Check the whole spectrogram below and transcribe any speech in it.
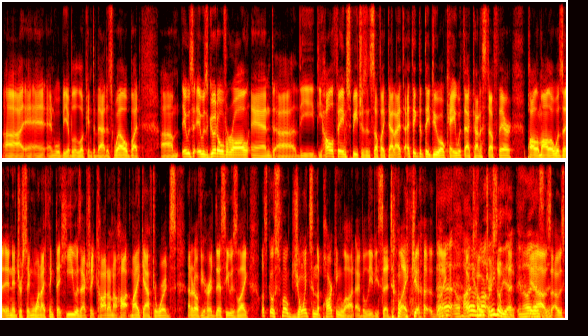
uh, and, and we'll be able to look into that as well. But um, it was it was good overall, and uh, the the Hall of Fame speeches and stuff like that. I, I think that they do okay with that kind of stuff there. Polamalu was a, an interesting one. I think that he was actually caught on a hot mic afterwards. I don't know if you heard this. He was like, "Let's go smoke joints in the parking lot." I believe he said to like uh, like Ohio's a coach not or legal something. yet, you know, yeah, I was- was I was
